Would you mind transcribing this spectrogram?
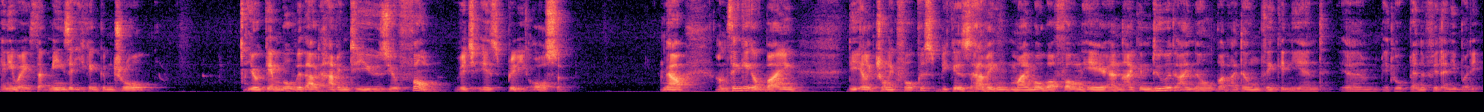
Anyways, that means that you can control your gimbal without having to use your phone, which is pretty awesome. Now, I'm thinking of buying the electronic focus because having my mobile phone here and I can do it, I know, but I don't think in the end um, it will benefit anybody.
